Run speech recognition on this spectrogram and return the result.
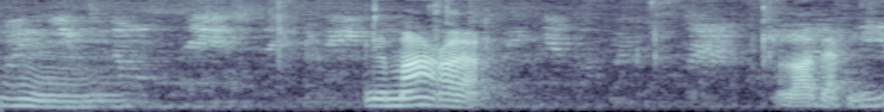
อืมดีมากเลยอะอร่อยแบบนี้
